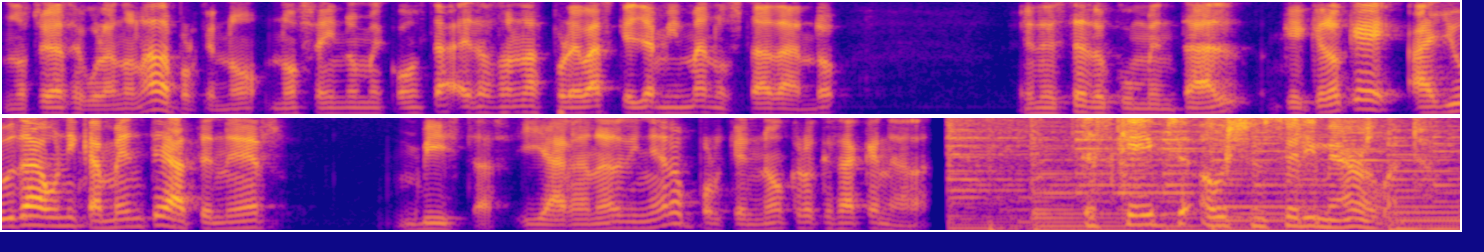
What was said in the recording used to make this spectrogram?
no estoy asegurando nada porque no, no sé y no me consta. Esas son las pruebas que ella misma nos está dando en este documental, que creo que ayuda únicamente a tener vistas y a ganar dinero porque no creo que saque nada. Escape to Ocean City, Maryland.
